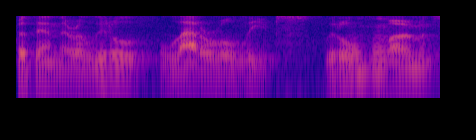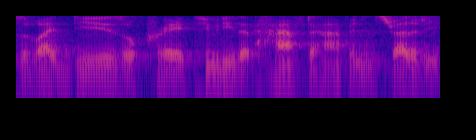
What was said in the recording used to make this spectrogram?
but then there are little lateral leaps, little mm-hmm. moments of ideas or creativity that have to happen in strategy.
